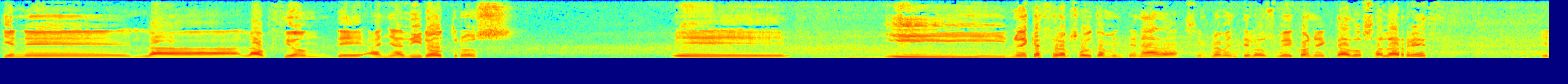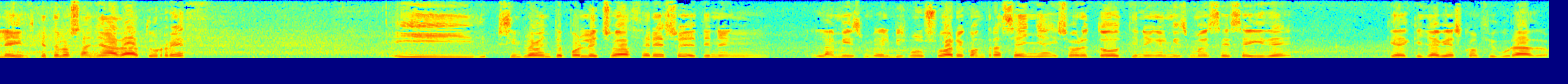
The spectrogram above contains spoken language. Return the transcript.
tiene la, la opción de añadir otros. Eh, y no hay que hacer absolutamente nada, simplemente los ve conectados a la red y le dices que te los añada a tu red y simplemente por el hecho de hacer eso ya tienen la misma, el mismo usuario contraseña y sobre todo tienen el mismo SSID que que ya habías configurado.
